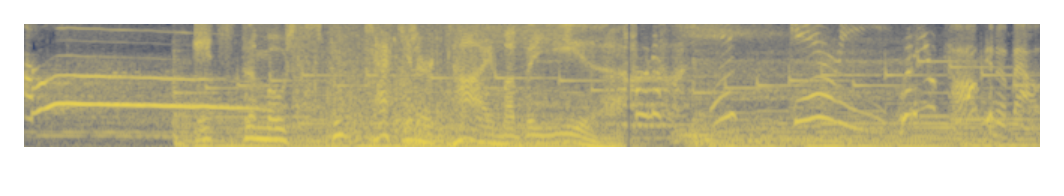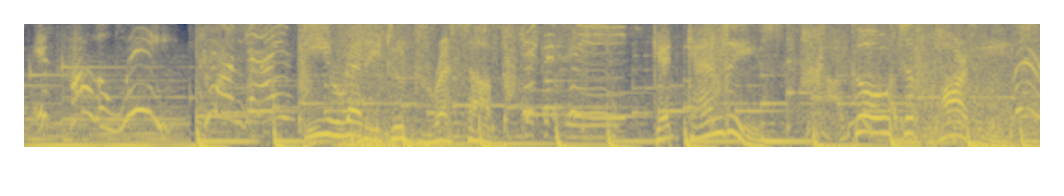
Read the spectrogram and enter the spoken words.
Oh. It's the most spectacular time of the year. Oh no, it's scary. What are you talking about? It's Halloween. Come on, guys. Be ready to dress up, Trick or treat. get candies, go to parties,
